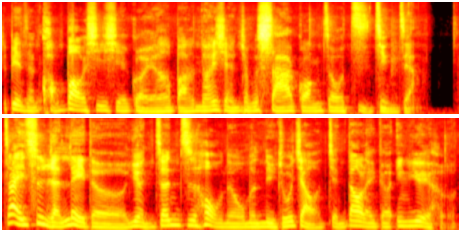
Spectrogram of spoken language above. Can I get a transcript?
就变成狂暴吸血鬼，然后把暖血人全部杀光之后自尽。这样，在一次人类的远征之后呢，我们女主角捡到了一个音乐盒，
